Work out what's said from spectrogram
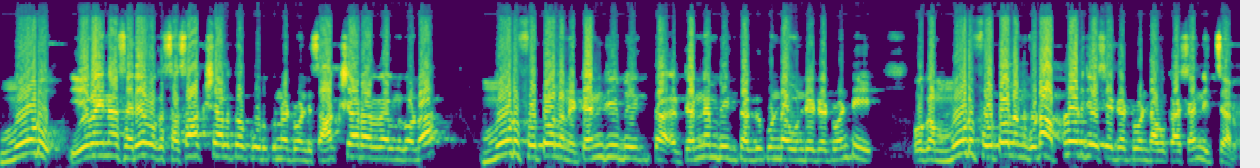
మూడు ఏవైనా సరే ఒక ససాక్ష్యాలతో కూడుకున్నటువంటి సాక్ష్యాలను కూడా మూడు ఫోటోలను టెన్ జీబీ టెన్ ఎంబీకి తగ్గకుండా ఉండేటటువంటి ఒక మూడు ఫోటోలను కూడా అప్లోడ్ చేసేటటువంటి అవకాశాన్ని ఇచ్చారు.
